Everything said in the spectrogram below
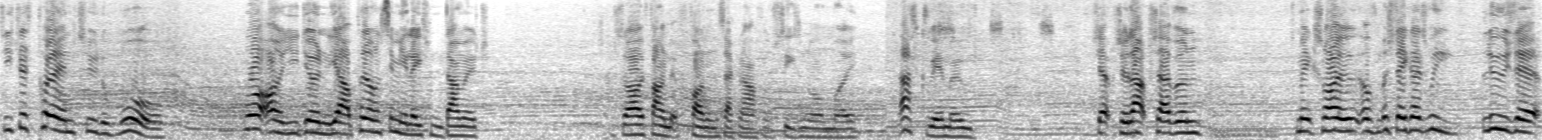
He's just put it into the wall. What are you doing? Yeah, I'll put on simulation damage. So I found it fun in the second half of season one. That's career mode. Yep, to lap 7. To make slight of mistake as we lose it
